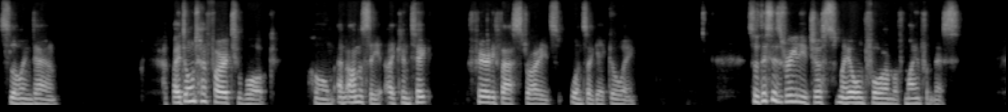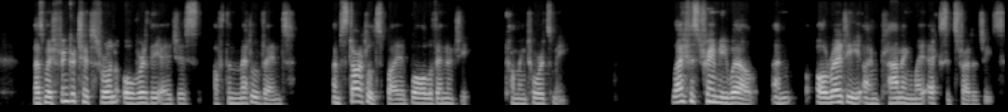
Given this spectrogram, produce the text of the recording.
slowing down. I don't have far to walk home, and honestly, I can take fairly fast strides once I get going. So this is really just my own form of mindfulness. As my fingertips run over the edges of the metal vent, I'm startled by a ball of energy coming towards me. Life has trained me well, and already I'm planning my exit strategies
